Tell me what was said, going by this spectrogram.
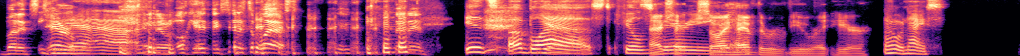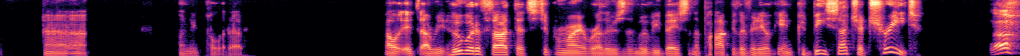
but it's terrible." Yeah. And they were okay. They said it's a blast. Put that in. It's a blast. Feels actually. very. so I have the review right here. Oh, nice. Uh, let me pull it up. I'll, it, I'll read. Who would have thought that Super Mario Brothers, the movie based on the popular video game, could be such a treat? Oh,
